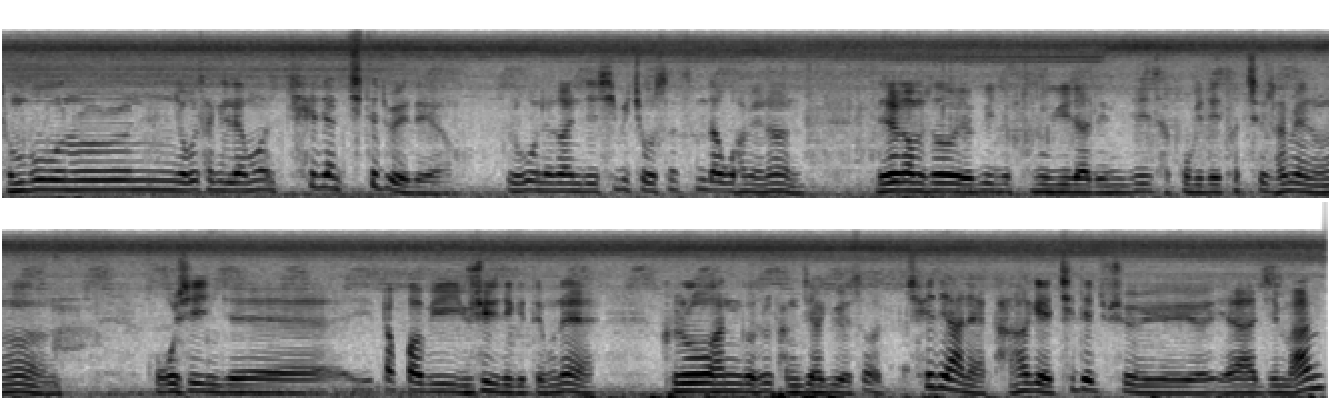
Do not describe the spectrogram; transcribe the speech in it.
전분은 여기 사귀려면 최대한 치대줘야 돼요. 그리고 내가 이제 12초 쓴다고 하면은 내려가면서 여기 이제 부르기라든지 잡고기들이 터치를 하면은 그것이 이제 이 떡밥이 유실이 되기 때문에 그러한 것을 방지하기 위해서 최대한의 강하게 치대 주셔야지만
